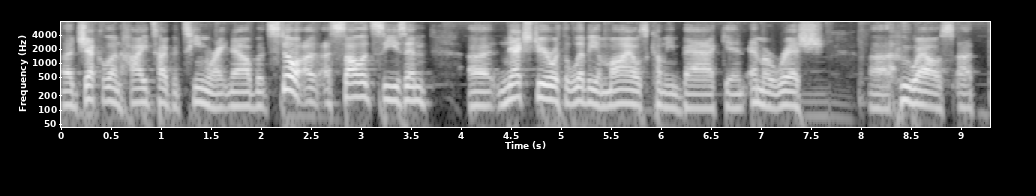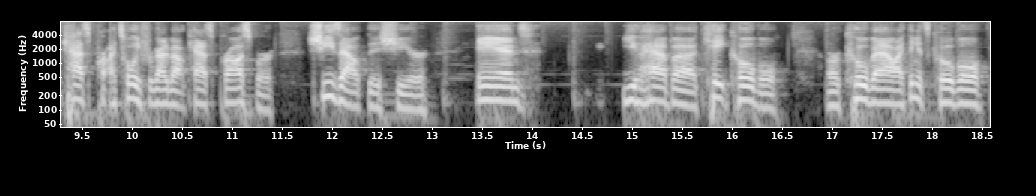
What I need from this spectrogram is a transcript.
a Jekyll and Hyde type of team right now, but still a, a solid season. Uh, next year with Olivia Miles coming back and Emma Risch uh, who else? Uh, Cass. I totally forgot about Cass Prosper. She's out this year, and you have uh, Kate Koval or Koval. I think it's Koval.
